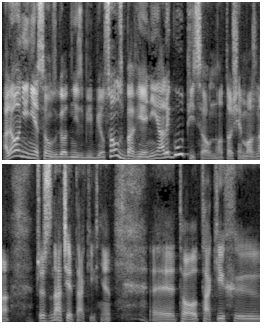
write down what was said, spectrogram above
ale oni nie są zgodni z Biblią, są zbawieni, ale głupi są, no to się można, przecież znacie takich, nie? E, to takich, y,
